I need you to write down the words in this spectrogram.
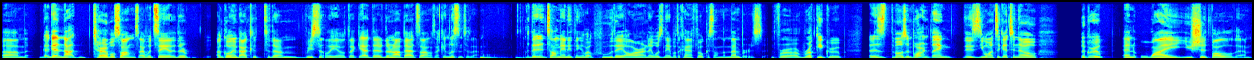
Um, again, not terrible songs. I would say they're uh, going back to them recently. I was like, yeah, they're they're not bad songs. I can listen to them. But they didn't tell me anything about who they are, and I wasn't able to kind of focus on the members. And for a rookie group, that is the most important thing is you want to get to know the group and why you should follow them.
